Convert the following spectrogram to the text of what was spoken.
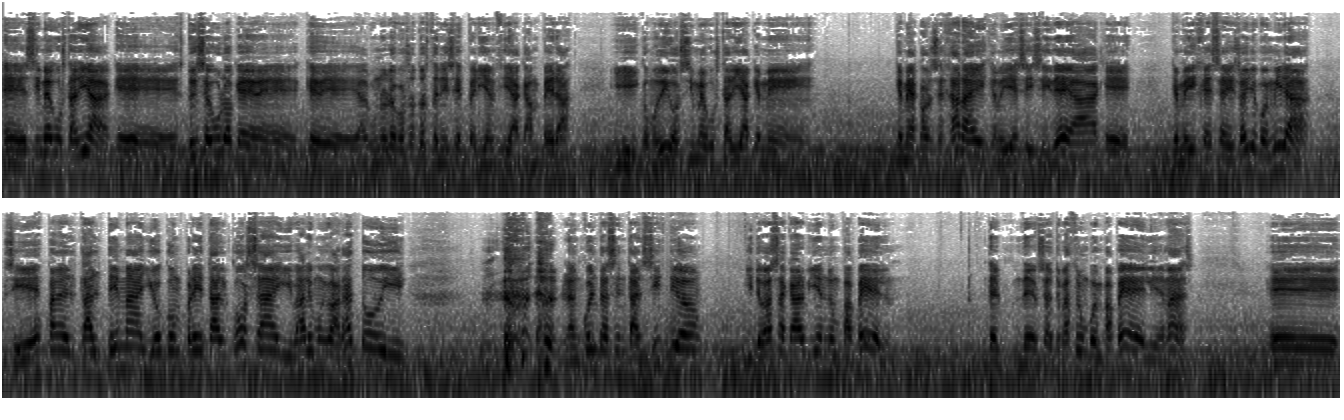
Eh, sí me gustaría que estoy seguro que, que, algunos de vosotros tenéis experiencia campera y como digo, sí me gustaría que me, que me aconsejarais, que me dieseis idea, que, que me dijeseis, oye, pues mira, si es para el tal tema, yo compré tal cosa y vale muy barato y la encuentras en tal sitio y te va a sacar bien de un papel. o sea, te va a hacer un buen papel y demás. Eh,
